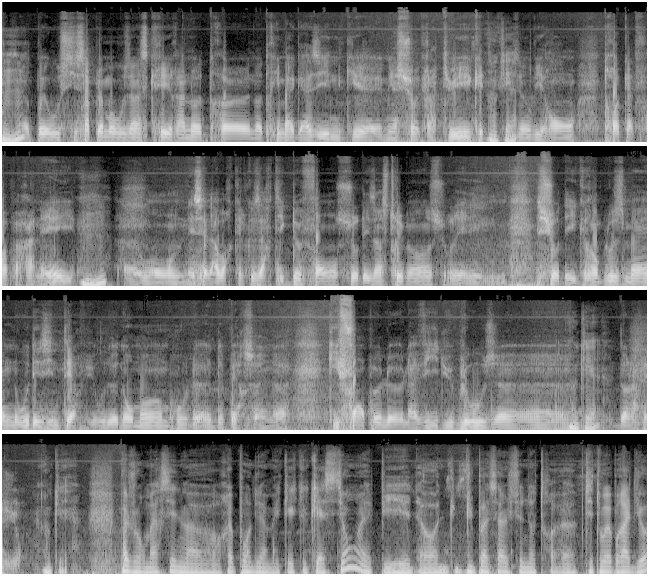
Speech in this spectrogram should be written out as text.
Mhm. Vous pouvez aussi simplement vous inscrire à notre notre e-magazine qui est bien sûr gratuit, qui est diffusé environ 3-4 fois par année, mhm. euh, où on essaie d'avoir quelques articles de fond sur des instruments, sur, les, sur des grands bluesmen ou des interviews de nos membres ou de, personnes euh, qui font un peu la vie du blues euh, dans la région. Ok. Bah, je vous remercie de m'avoir répondu à mes quelques questions et puis du passage sur notre euh, petite web radio.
